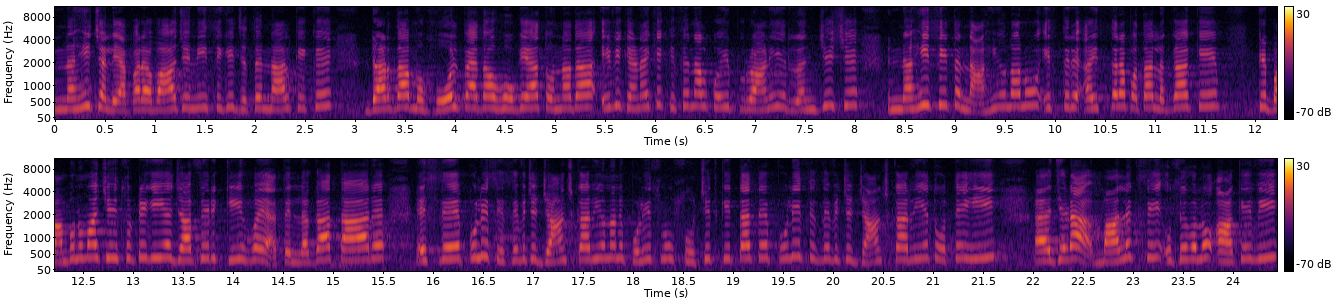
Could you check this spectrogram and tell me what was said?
ਨਹੀਂ ਚੱਲਿਆ, ਪਰ ਆਵਾਜ਼ ਇੰਨੀ ਸੀਗੀ ਜਿਸ ਦੇ ਨਾਲ ਕਿ ਇੱਕ ਡਰ ਦਾ ਮਾਹੌਲ ਪੈਦਾ ਹੋ ਗਿਆ ਤਾਂ ਉਹਨਾਂ ਦਾ ਇਹ ਵੀ ਕਹਿਣਾ ਹੈ ਕਿ ਕਿਸੇ ਨਾਲ ਕੋਈ ਪੁਰਾਣੀ ਰੰਜਿਸ਼ ਨਹੀਂ ਸੀ ਤੇ ਨਾ ਹੀ ਉਹਨਾਂ ਨੂੰ ਇਸ ਤਰ੍ਹਾਂ ਇਸ ਤਰ੍ਹਾਂ ਪਤਾ ਲੱਗਾ ਕਿ ਕਿ ਬੰਬਨੁਮਾ ਚੀਜ਼ ਸੁੱਟੀ ਗਈ ਹੈ ਜਾਂ ਫਿਰ ਕੀ ਹੋਇਆ ਤੇ ਲਗਾਤਾਰ ਇਸ ਦੇ ਪੁਲਿਸ ਇਸ ਦੇ ਵਿੱਚ ਜਾਂਚ ਕਰ ਰਹੀ ਹੈ। ਉਹਨਾਂ ਨੇ ਪੁਲਿਸ ਨੂੰ ਸੂਚਿਤ ਕੀਤਾ ਤੇ ਪੁਲਿਸ ਇਸ ਦੇ ਵਿੱਚ ਜਾਂਚ ਕਰ ਰਹੀ ਹੈ ਤੇ ਉੱਥੇ ਹੀ ਜਿਹੜਾ ਮਾਲਕ ਸੀ, ਉਸਦੇ ਵੱਲੋਂ ਆ ਕੇ ਵੀ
